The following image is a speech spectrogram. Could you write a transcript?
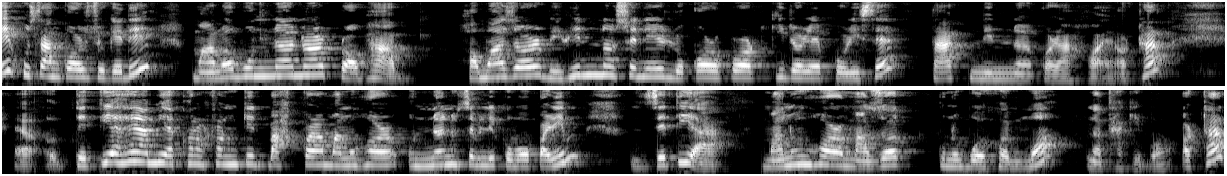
এই সূচাংকৰ যোগেদি মানৱ উন্নয়নৰ প্ৰভাৱ সমাজৰ বিভিন্ন শ্ৰেণীৰ লোকৰ ওপৰত কিদৰে পৰিছে তাক নিৰ্ণয় কৰা হয়। অৰ্থাৎ তেতিয়াহে আমি এখন অৰ্থনীতিত বাস কৰা মানুহৰ উন্নয়ন হৈছে বুলি ক'ব পাৰিম যেতিয়া মানুহৰ মাজত কোনো বৈষম্য নাথাকিব। অৰ্থাৎ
